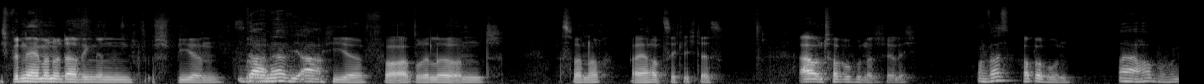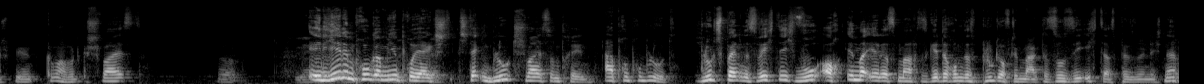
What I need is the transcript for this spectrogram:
Ich bin ja immer nur da wegen den Spielen. So, Da, ne? VR. Hier, VR-Brille und was war noch? War ja hauptsächlich das. Ah, und Hoppehuhn natürlich. Und was? Hoppehuhn. Ah, Hauptbehuhn spielen. Guck mal, wird geschweißt. In jedem Programmierprojekt stecken Blut, Schweiß und Tränen. Apropos Blut. Blutspenden ist wichtig, wo auch immer ihr das macht. Es geht darum, dass Blut auf dem Markt ist. So sehe ich das persönlich. Ne?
